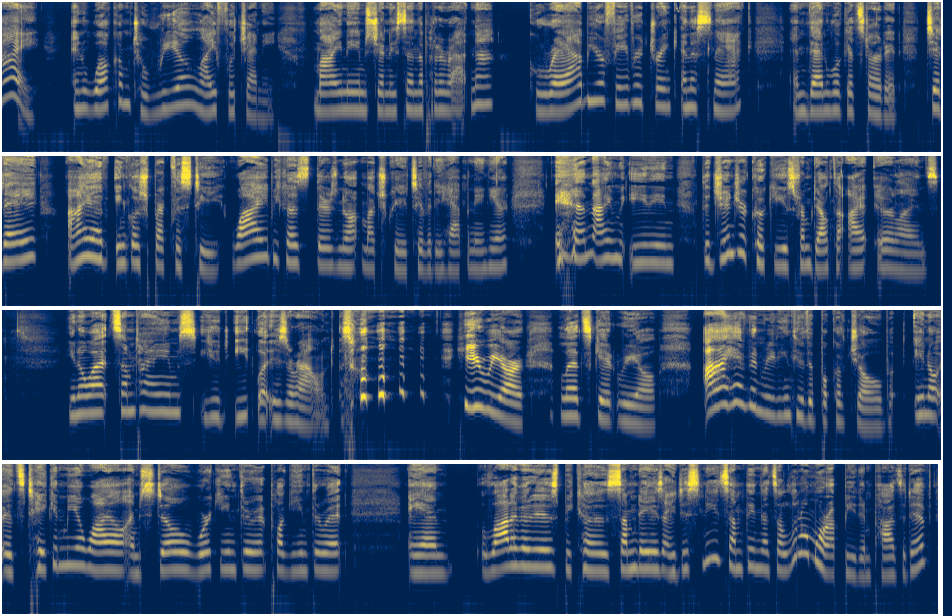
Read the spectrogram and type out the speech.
Hi, and welcome to Real Life with Jenny. My name's Jenny Sanaparatna. Grab your favorite drink and a snack, and then we'll get started. Today, I have English breakfast tea. Why? Because there's not much creativity happening here. And I'm eating the ginger cookies from Delta Airlines. You know what? Sometimes you eat what is around. So here we are. Let's get real. I have been reading through the book of Job. You know, it's taken me a while. I'm still working through it, plugging through it. And a lot of it is because some days I just need something that's a little more upbeat and positive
